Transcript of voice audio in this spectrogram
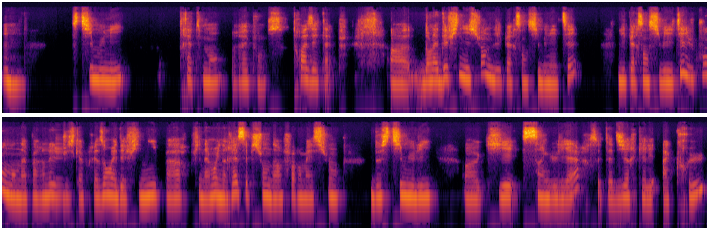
Mhm. Stimuli, traitement, réponse. Trois étapes. Euh, dans la définition de l'hypersensibilité, l'hypersensibilité, du coup, on en a parlé jusqu'à présent, est définie par finalement une réception d'informations, de stimuli euh, qui est singulière, c'est-à-dire qu'elle est accrue,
